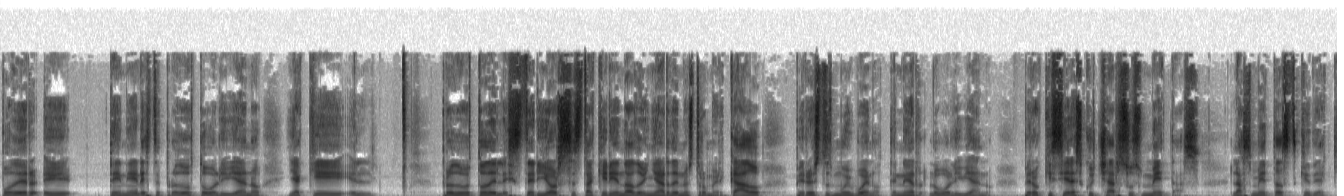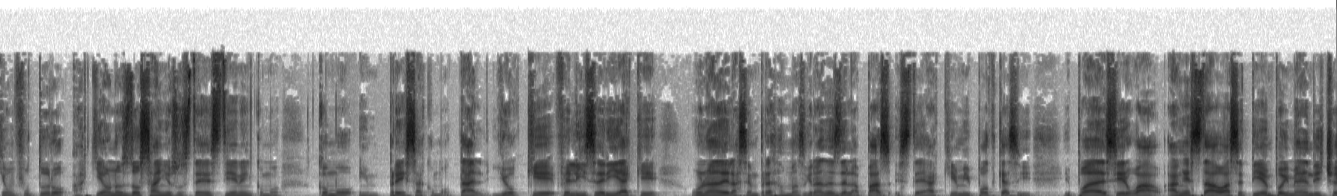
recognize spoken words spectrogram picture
poder eh, tener este producto boliviano, ya que el producto del exterior se está queriendo adueñar de nuestro mercado, pero esto es muy bueno, tener lo boliviano. Pero quisiera escuchar sus metas, las metas que de aquí a un futuro, aquí a unos dos años ustedes tienen como, como empresa, como tal. Yo qué feliz sería que una de las empresas más grandes de La Paz esté aquí en mi podcast y, pueda decir, wow, han estado hace tiempo y me han dicho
